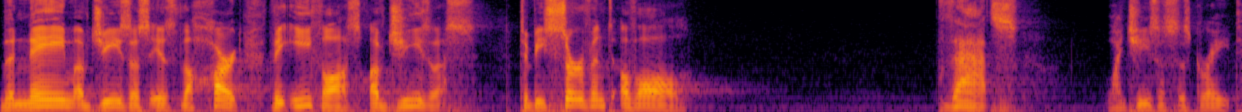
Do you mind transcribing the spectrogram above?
The name of Jesus is the heart, the ethos of Jesus to be servant of all. That's why Jesus is great.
